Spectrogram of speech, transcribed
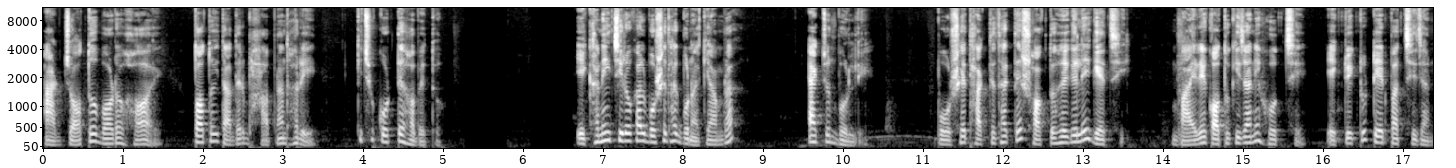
আর যত বড় হয়, ততই তাদের ভাবনা ধরে কিছু করতে হবে তো। এখানেই চিরকাল বসে থাকব নাকি আমরা? একজন বললি, বসে থাকতে থাকতে শক্ত হয়ে গেলেই গেছি। বাইরে কত কি জানি হচ্ছে, একটু একটু টের পাচ্ছি যেন।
